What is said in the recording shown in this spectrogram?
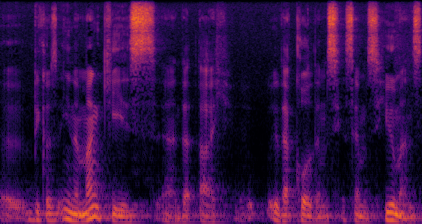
uh, because you know monkeys uh, that are that call themselves humans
